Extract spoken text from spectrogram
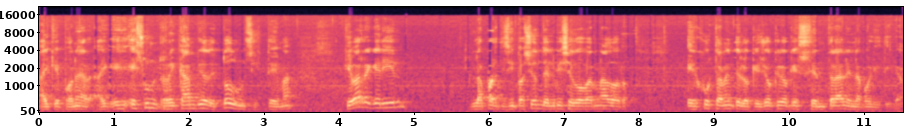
Hay que poner, es un recambio de todo un sistema que va a requerir la participación del vicegobernador en justamente lo que yo creo que es central en la política.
